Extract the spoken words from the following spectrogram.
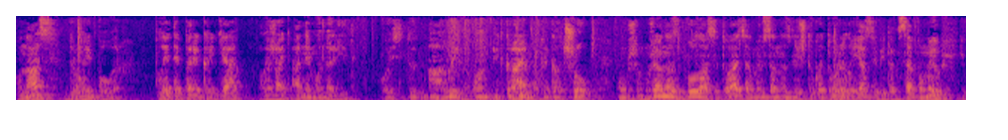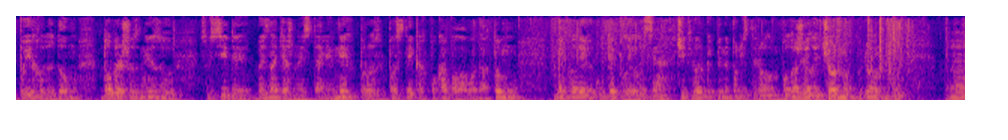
У нас другий поверх. Плити перекриття лежать, а не моноліт. Ось тут, а, видно, он під краєм, наприклад, шов. В общем, вже в нас була ситуація, ми все на злі штукатурили, я собі там все помив і поїхав додому. Добре, що знизу сусіди без натяжної стелі. В них по стиках покапала вода. Тому ми коли утеплилися четверкою пінополістиролом, положили чорну пленку, е,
